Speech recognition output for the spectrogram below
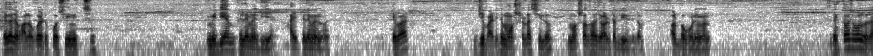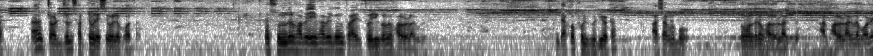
ঠিক আছে, ভালো করে একটু কষিয়ে নিচ্ছি। মিডিয়াম ফ্লেমে দিয়ে হাই ফ্লেমে নয়। এবার যে বাড়িতে মশলাটা ছিল, মশলা ধোয়া জলটা দিয়ে দিলাম, অল্প পরিমাণ। দেখতে পাচ্ছ বন্ধুরা? চটজল শর্ট টাইম রেসিপি বলে কথা। সুন্দরভাবে এইভাবে কিন্তু বাড়িতে তৈরি করবে, ভালো লাগবে। দেখো ফুল ভিডিওটা, আশা করব তোমাদেরও ভালো লাগবে। আর ভালো লাগলে পরে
